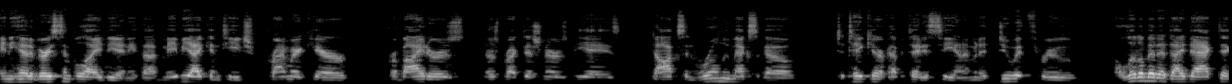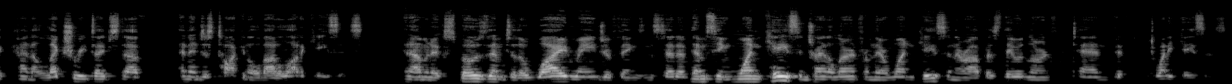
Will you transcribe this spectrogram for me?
And he had a very simple idea and he thought maybe I can teach primary care providers, nurse practitioners, PAs, docs in rural New Mexico to take care of hepatitis C. And I'm going to do it through a little bit of didactic kind of lecture type stuff and then just talking about a lot of cases and I'm going to expose them to the wide range of things. Instead of them seeing one case and trying to learn from their one case in their office, they would learn from 10, 15, 20 cases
